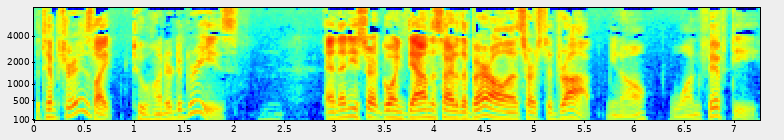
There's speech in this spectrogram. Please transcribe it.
the temperature is like 200 degrees. And then you start going down the side of the barrel and it starts to drop, you know, 150,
